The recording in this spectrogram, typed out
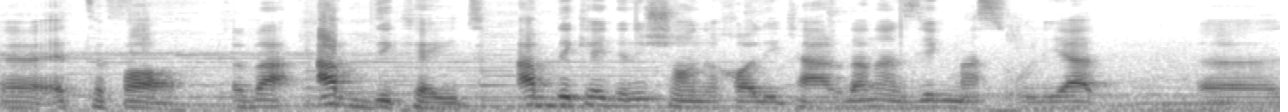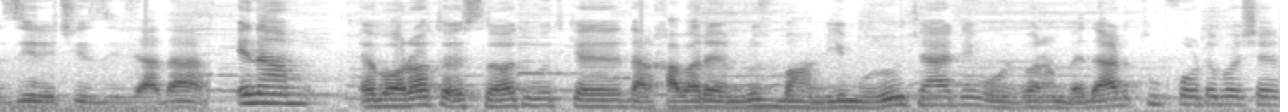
اتفاق. و abdicate. abdicate یعنی شانه خالی کردن از یک مسئولیت. زیر چیزی زدن. اینم عبارات و اصطلاحاتی بود که در خبر امروز با هم دیگه مرور کردیم. امیدوارم به دردتون خورده باشه.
